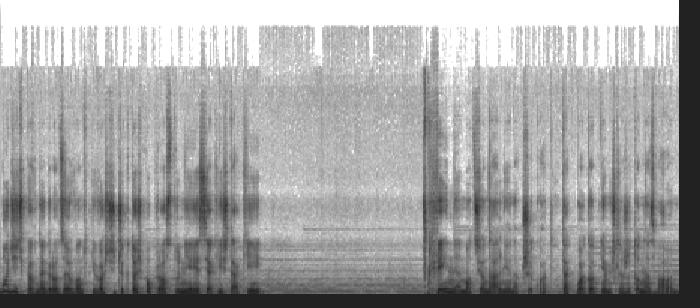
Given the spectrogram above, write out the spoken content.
budzić pewnego rodzaju wątpliwości, czy ktoś po prostu nie jest jakiś taki chwiejny emocjonalnie na przykład. I tak łagodnie myślę, że to nazwałem.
